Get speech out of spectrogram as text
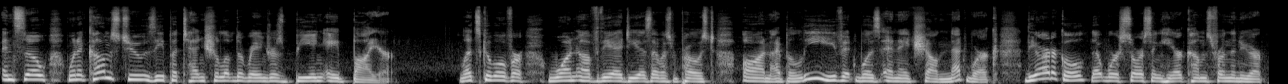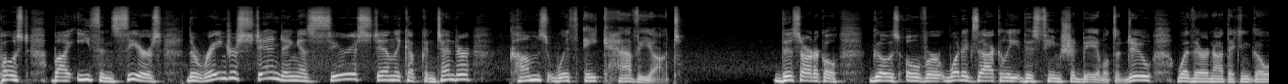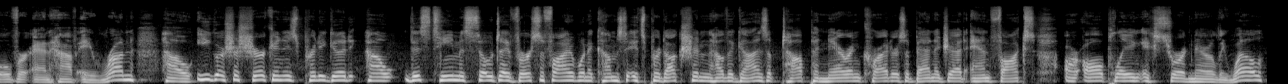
And so, when it comes to the potential of the Rangers being a buyer, Let's go over one of the ideas that was proposed on, I believe it was NHL Network. The article that we're sourcing here comes from the New York Post by Ethan Sears. The Rangers standing as serious Stanley Cup contender comes with a caveat. This article goes over what exactly this team should be able to do, whether or not they can go over and have a run, how Igor Shesterkin is pretty good, how this team is so diversified when it comes to its production, and how the guys up top, Panarin, Kreider, Zibanejad, and Fox, are all playing extraordinarily well.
